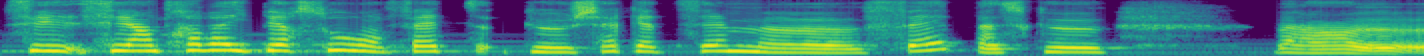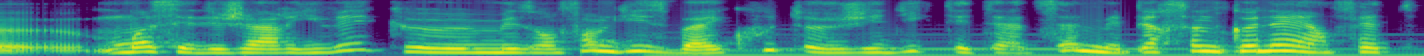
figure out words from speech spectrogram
C'est un travail perso, en fait, que chaque ATSEM fait parce que ben, moi, c'est déjà arrivé que mes enfants me disent bah, écoute, j'ai dit que tu étais ATSEM, mais personne ne connaît, en fait.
